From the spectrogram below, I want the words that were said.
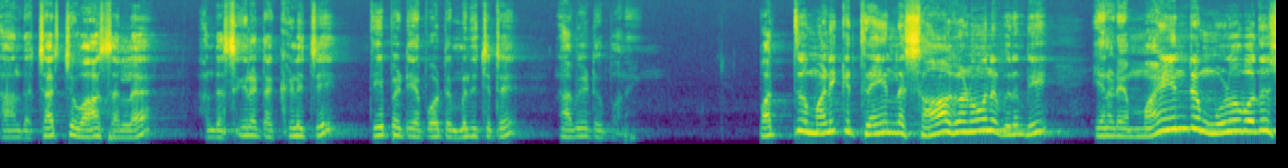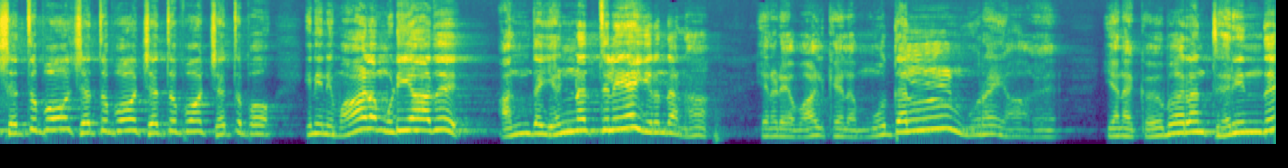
நான் அந்த சர்ச்சு வாசலில் அந்த சிகரெட்டை கிழித்து தீப்பெட்டியை போட்டு மிதிச்சிட்டு நான் வீட்டுக்கு போனேன். பத்து மணிக்கு ட்ரெயினில் சாகணும்னு விரும்பி என்னுடைய மைண்டு முழுவதும் செத்துப்போ செத்துப்போ செத்துப்போ செத்துப்போ இனி நீ வாழ முடியாது. அந்த எண்ணத்திலே இருந்தனா என்னுடைய வாழ்க்கையில் முதல் முறையாக எனக்கு விவரம் தெரிந்து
